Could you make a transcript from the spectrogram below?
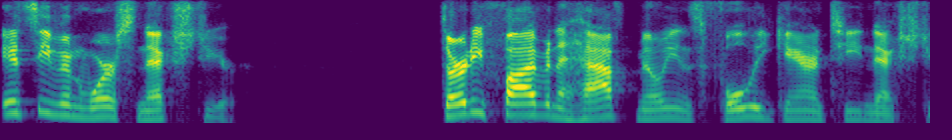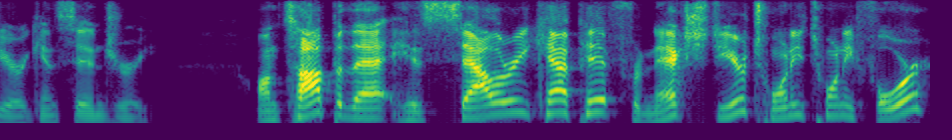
It's even worse next year. 35 and a half million is fully guaranteed next year against injury. On top of that, his salary cap hit for next year, 2024,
